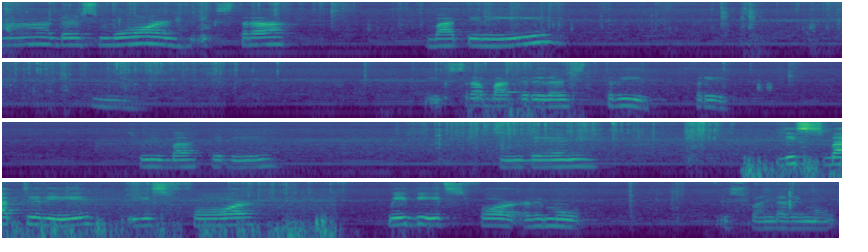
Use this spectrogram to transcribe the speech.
Ah there's more. Extra battery. Hmm. extra battery. There's three. Three. Three battery and then this battery is for maybe it's for remote. This one the remote.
